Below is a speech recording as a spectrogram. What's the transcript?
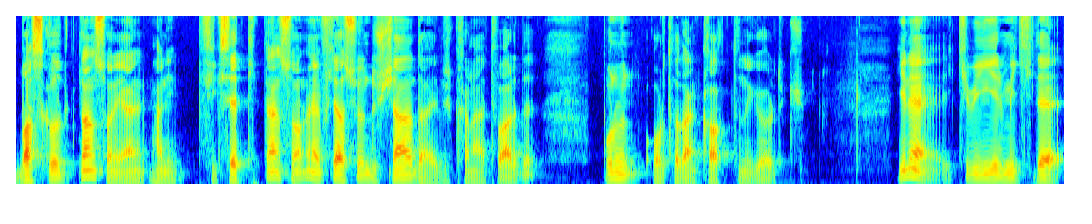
baskıladıktan sonra yani hani fix ettikten sonra enflasyon düşeceğine dair bir kanaat vardı. Bunun ortadan kalktığını gördük. Yine 2022'de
